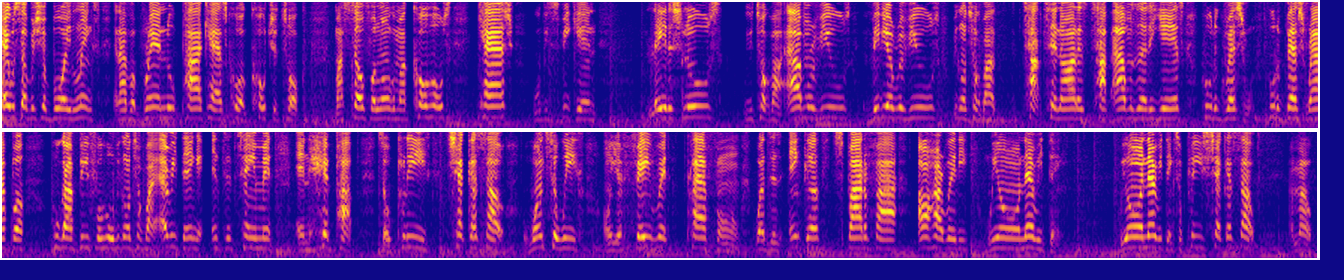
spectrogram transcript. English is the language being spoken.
Hey, what's up? It's your boy Links, and I have a brand new podcast called Culture Talk. Myself, along with my co host, Cash, will be speaking latest news. We talk about album reviews, video reviews. We're going to talk about top 10 artists, top albums of the years, who the best, who the best rapper, who got beef for who. We're going to talk about everything in entertainment and hip hop. So please check us out once a week on your favorite platform, whether it's Anchor, Spotify, iHeartRadio. We on everything. We on everything. So please check us out. I'm out.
